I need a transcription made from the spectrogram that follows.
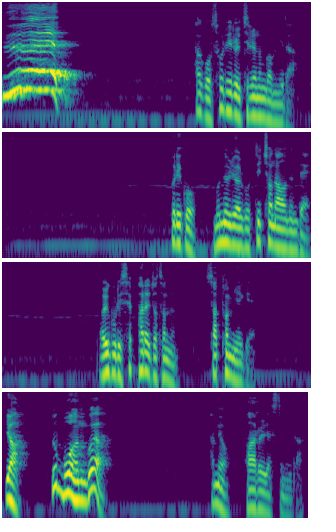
으 하고 소리를 지르는 겁니다. 그리고 문을 열고 뛰쳐나오는데 얼굴이 새파래져서는 사토미에게 야, 너 뭐 하는 거야? 하며 화를 냈습니다.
